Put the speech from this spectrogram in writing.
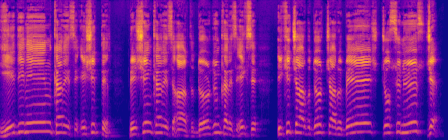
7'nin karesi eşittir. 5'in karesi artı 4'ün karesi eksi 2 çarpı 4 çarpı 5 cosinüs C.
